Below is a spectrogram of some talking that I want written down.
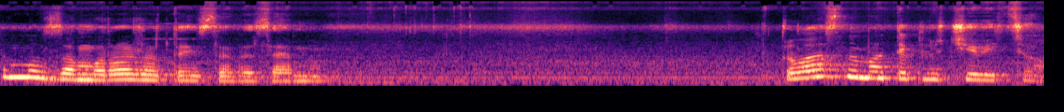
Тому заморожу та й завеземо. Класно мати ключі від цього.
